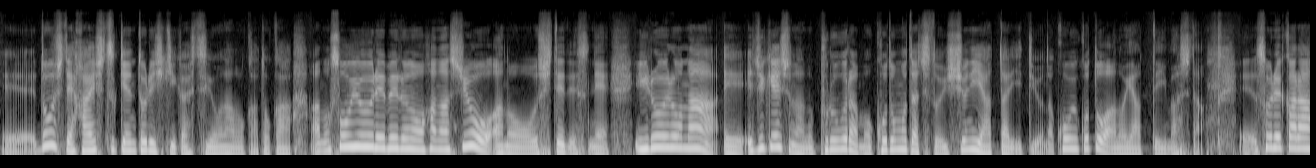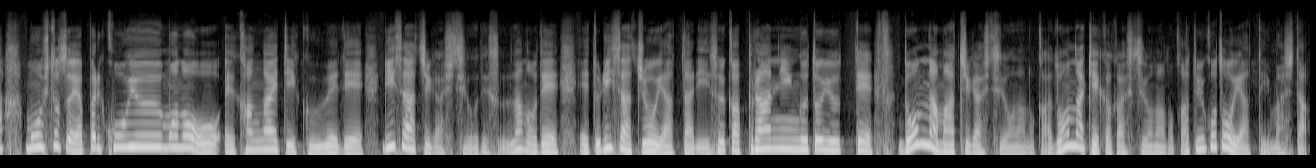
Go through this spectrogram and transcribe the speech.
えー、どうして排出権取引が必要なのかとかあのそういうレベルのお話をあのしてですねいろいろな、えー、 educational のプログラムを子どもたちと一緒にやったりというようなこういうことをあのやっていました、えー、それからもう一つはやっぱりこういうものを考えていく上でリサーチが必要です。なので、えっと、リサーチをやったりそれからプランニングといってどんな街が必要なのかどんな結果が必要なのかということをやっていました、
